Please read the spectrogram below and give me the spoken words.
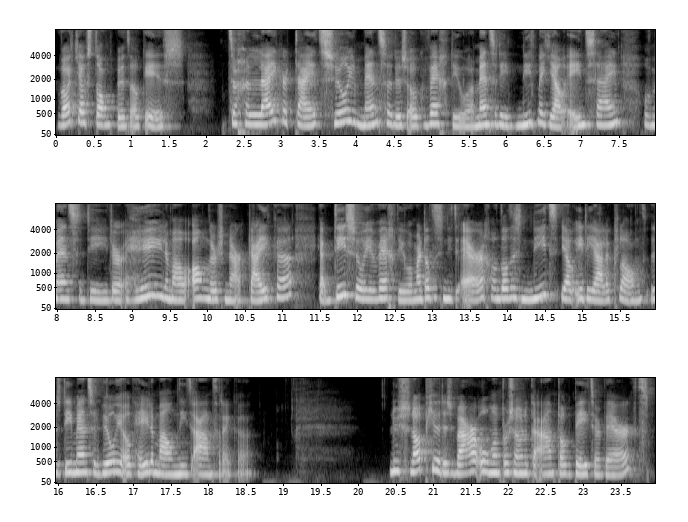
Wat jouw standpunt ook is. Tegelijkertijd zul je mensen dus ook wegduwen. Mensen die het niet met jou eens zijn, of mensen die er helemaal anders naar kijken, ja, die zul je wegduwen. Maar dat is niet erg, want dat is niet jouw ideale klant. Dus die mensen wil je ook helemaal niet aantrekken. Nu snap je dus waarom een persoonlijke aanpak beter werkt.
